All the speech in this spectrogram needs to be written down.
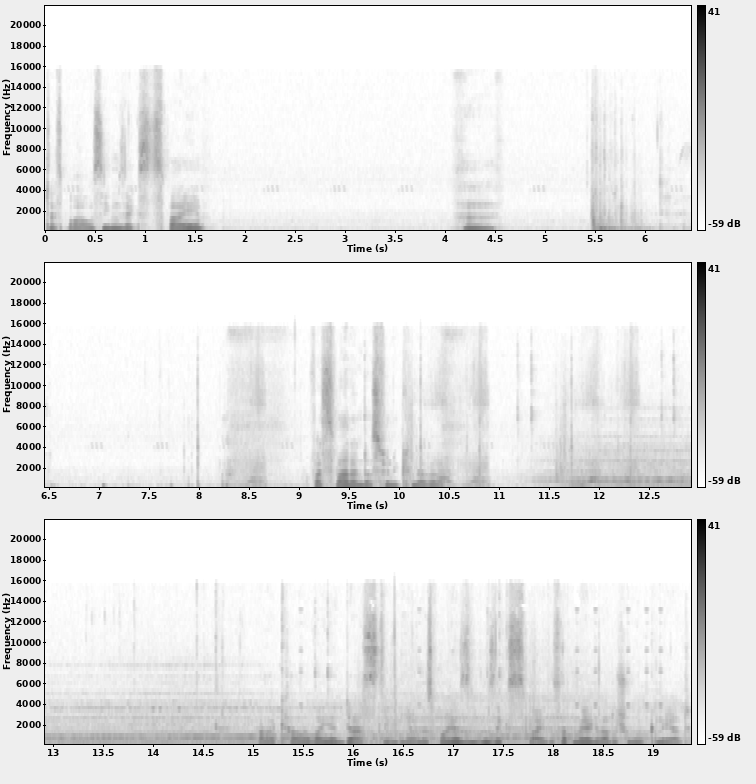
Das braucht auch 762. Hm. Was war denn das für eine Knarre? AK war ja das Ding hier und das braucht ja 762. Das hatten wir ja gerade schon geklärt.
